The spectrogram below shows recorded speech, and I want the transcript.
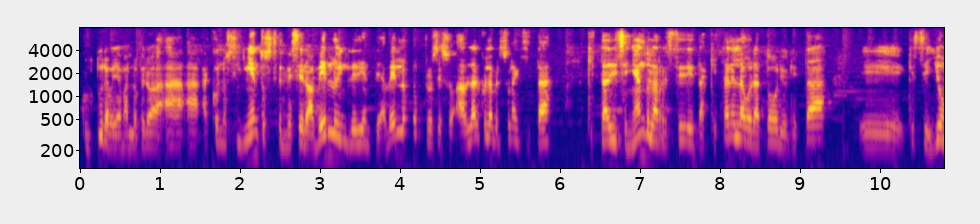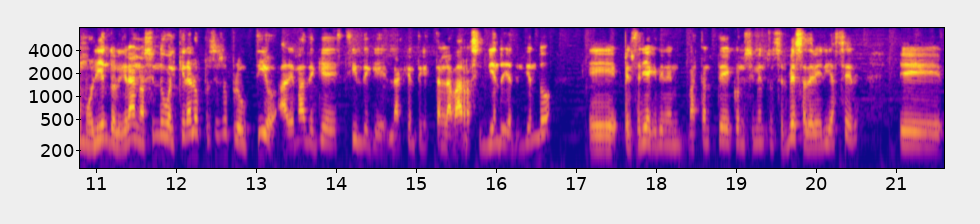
cultura, voy a llamarlo, pero a, a, conocimiento cervecero, a ver los ingredientes, a ver los procesos, a hablar con la persona que está, que está diseñando las recetas, que está en el laboratorio, que está eh, qué sé yo, moliendo el grano, haciendo cualquiera de los procesos productivos, además de que decir de que la gente que está en la barra sirviendo y atendiendo, eh, pensaría que tienen bastante conocimiento en cerveza, debería ser. Eh,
